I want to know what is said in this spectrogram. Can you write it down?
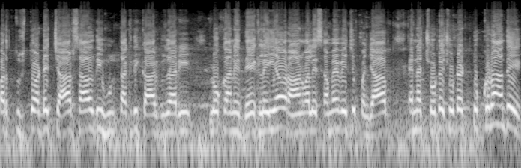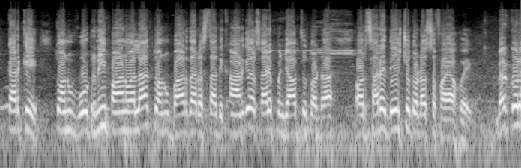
ਪਰ ਤੁਸੀਂ, ਤੁਹਾਡੇ 4 ਸਾਲ ਦੀ ਹੁਣ ਤੱਕ ਦੀ ਕਾਰਗੁਜ਼ਾਰੀ ਲੋਕਾਂ ਨੇ ਦੇਖ ਲਈ ਹੈ ਔਰ ਆਉਣ ਵਾਲੇ ਸਮੇਂ ਵਿੱਚ ਪੰਜਾਬ ਇਹਨਾਂ ਛੋਟੇ-ਛੋਟੇ ਟੁਕੜਾਂ ਦੇ ਕਰਕੇ ਤੁਹਾਨੂੰ ਵੋਟ ਨਹੀਂ ਪਾਉਣ ਵਾਲਾ, ਤੁਹਾਨੂੰ ਬਾਹਰ ਦਾ ਰਸਤਾ ਦਿਖਾਣਗੇ ਔਰ ਸਾਰੇ ਪੰਜਾਬ 'ਚੋਂ ਤੁਹਾਡਾ ਔਰ ਸਾਰੇ ਦੇਸ਼ 'ਚੋਂ ਤੁਹਾਡਾ ਸਫਾਇਆ ਹੋਏਗਾ। ਬਿਲਕੁਲ,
